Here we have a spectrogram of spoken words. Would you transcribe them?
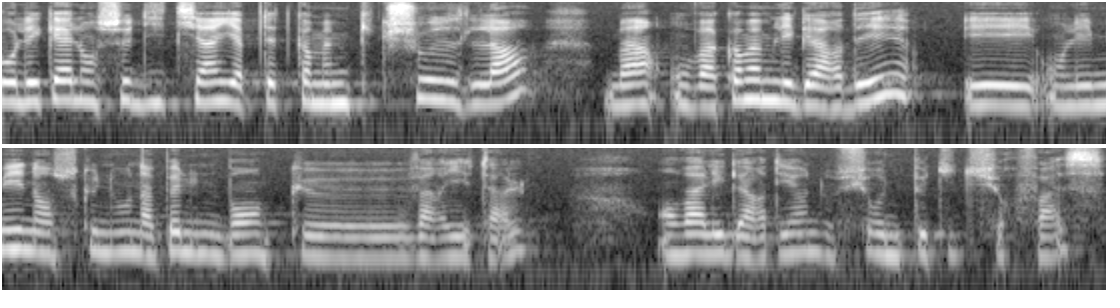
pour lesquelles on se dit tiens, il y a peut-être quand même quelque chose là, ben, on va quand même les garder et on les met dans ce que nous on appelle une banque euh, variétale. On va les garder sur une petite surface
